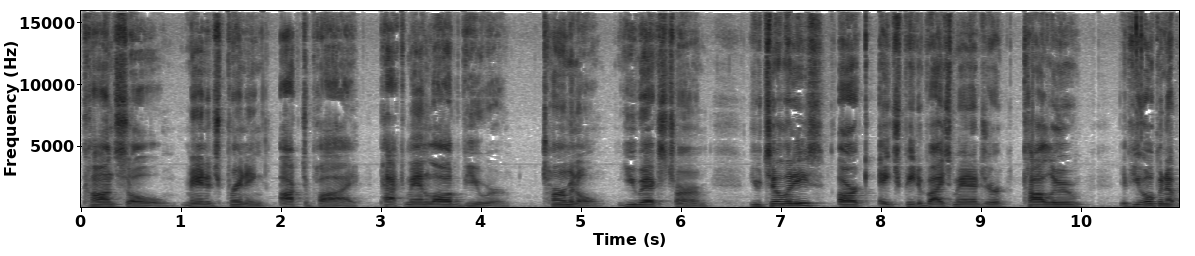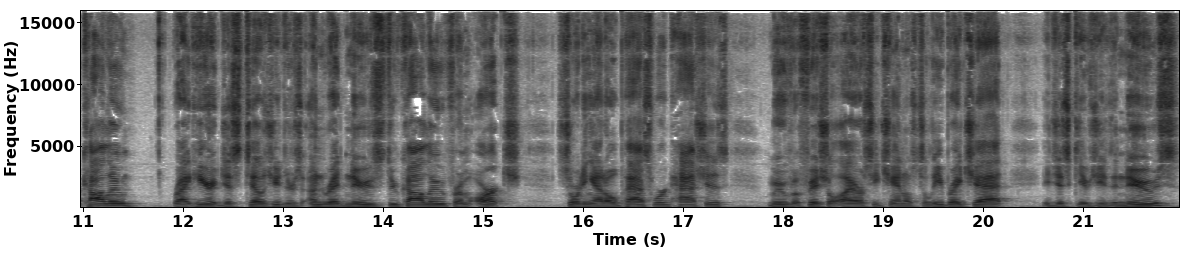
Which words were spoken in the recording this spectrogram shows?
console, manage printing, Octopi, Pacman log viewer, terminal, UXTerm, utilities, Ark, HP device manager, Kalu. If you open up Kalu, right here it just tells you there's unread news through Kalu from Arch, sorting out old password hashes, move official IRC channels to Libre chat. It just gives you the news,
